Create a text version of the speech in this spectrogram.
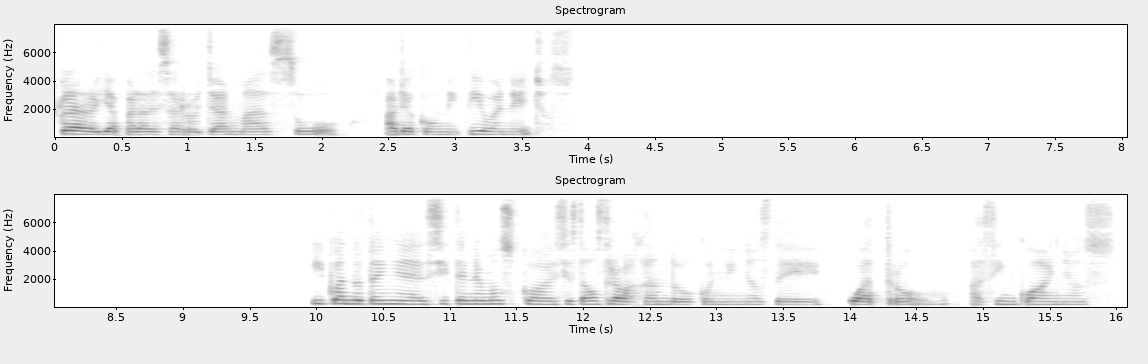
Claro, ya para desarrollar más su área cognitiva en ellos. Y cuando ten, si tenemos, si estamos trabajando con niños de 4 a 5 años,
